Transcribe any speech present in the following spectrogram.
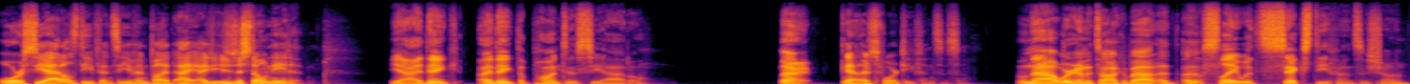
or Seattle's defense, even. But I, I you just don't need it. yeah, I think I think the punt is Seattle. All right. Yeah, there's four defenses. So. Well, now we're going to talk about a, a slate with six defenses, Sean.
